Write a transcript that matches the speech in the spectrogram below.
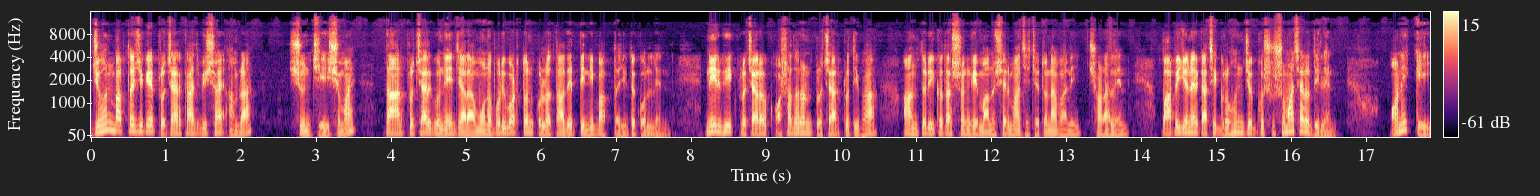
জোহন বাপ্তাযুগের প্রচার কাজ বিষয় আমরা শুনছি এই সময় তার প্রচার গুণে যারা মনোপরিবর্তন করল, তাদের তিনি বাপ্তাজিত করলেন। নির্ভীক প্রচারক, অসাধারণ প্রচার প্রতিভা, আন্তরিকতার সঙ্গে মানুষের মাঝে চেতনাবাণী ছড়ালেন, পাপীজনের কাছে গ্রহণযোগ্য সুসমাচারও দিলেন। অনেককেই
